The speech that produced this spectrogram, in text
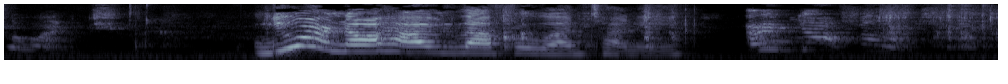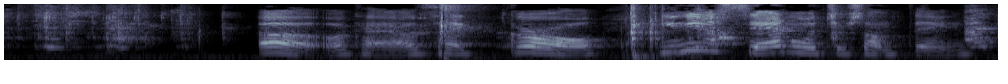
for lunch. You are not having that for lunch, honey. I'm not for lunch. For snack. Oh, okay. I was like, girl, you need a sandwich or something. I got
